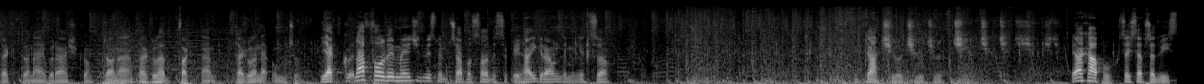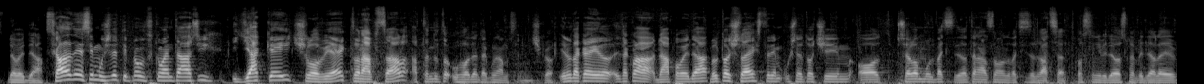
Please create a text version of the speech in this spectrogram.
Tak to ne, bráško. To ne, takhle fakt ne, takhle neumřu. Jak na fall damage, kdybys mi třeba poslal vysoký high ground nebo něco. Chill, chill, chill, chill, chill, chill, chill. Já chápu, chceš se předvíst do videa. Schválně si můžete typnout v komentářích, jaký člověk to napsal a ten, kdo to uhodne, tak mu dám srdíčko. Jenom takový, taková nápověda. Byl to člověk, s kterým už netočím od přelomu 2019 nebo 2020. Poslední video jsme vydali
